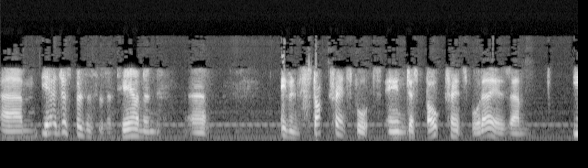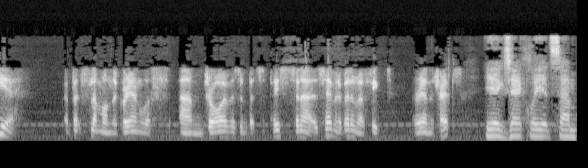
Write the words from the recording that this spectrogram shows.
Um, yeah, just businesses in town and uh, even stock transports and just bulk transport, eh, is, um, yeah, a bit slim on the ground with um, drivers and bits and pieces. So no, it's having a bit of an effect around the traps. Yeah, exactly. It's um,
